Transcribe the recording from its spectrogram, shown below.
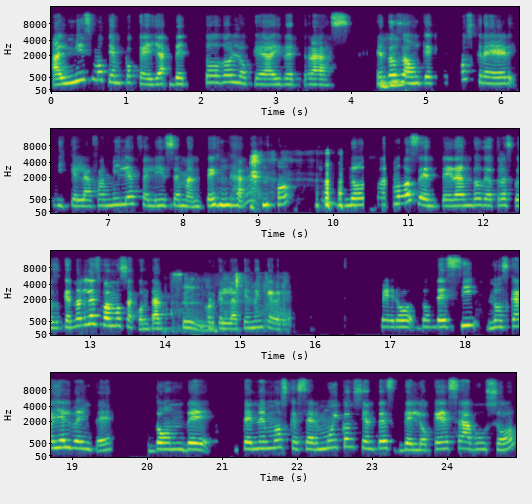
al mismo tiempo que ella de todo lo que hay detrás. Entonces, aunque queremos creer y que la familia feliz se mantenga, ¿no? Nos vamos enterando de otras cosas que no les vamos a contar porque la tienen que ver. Pero donde sí nos cae el 20, donde tenemos que ser muy conscientes de lo que es abuso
